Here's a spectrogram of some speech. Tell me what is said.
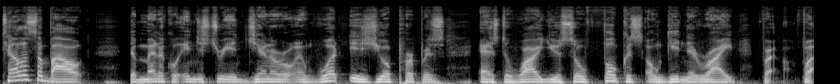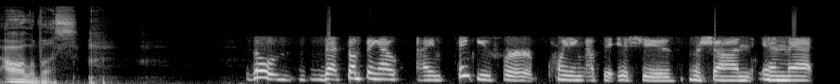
Tell us about the medical industry in general and what is your purpose as to why you're so focused on getting it right for, for all of us. So that's something I, I thank you for pointing out the issues, Rushion, in that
